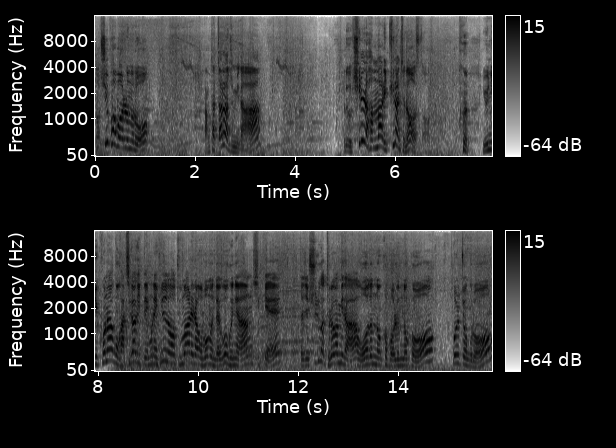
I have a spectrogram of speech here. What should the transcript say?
어, 슈퍼 벌룬으로 방타 잘라줍니다 그리고 힐러 한 마리 퀸한테 넣었어. 유니콘하고 같이 가기 때문에 힐러 두 마리라고 보면 되고 그냥 쉽게. 자 이제 슈즈가 들어갑니다. 워든 넣고 벌룬 넣고 홀 쪽으로.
